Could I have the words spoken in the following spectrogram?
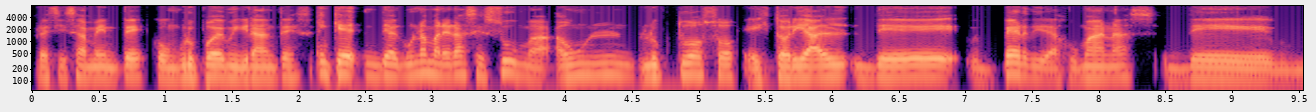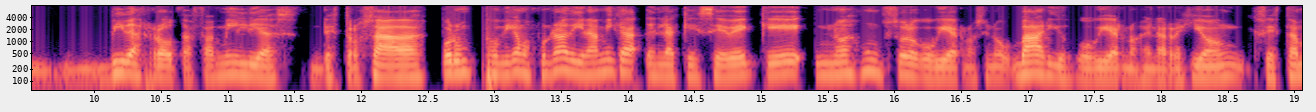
precisamente con un grupo de migrantes, y que de alguna manera se suma a un luctuoso historial de pérdidas humanas, de vidas rotas, familias destrozadas, por un, digamos, por una dinámica en la que se ve que no es un solo gobierno, sino varios gobiernos en la región se están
